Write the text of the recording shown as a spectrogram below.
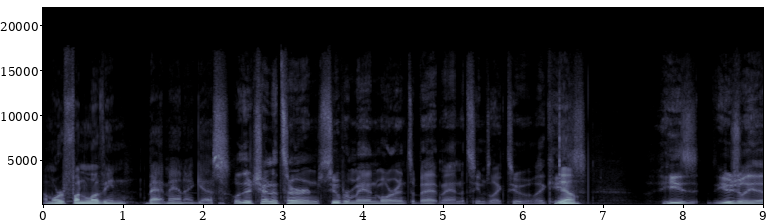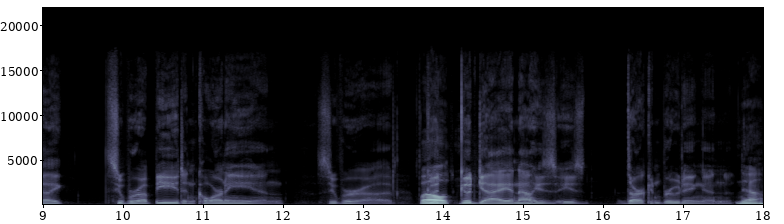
a more fun-loving Batman, I guess. Well, they're trying to turn Superman more into Batman. It seems like too. Like he's Yeah. he's usually like super upbeat and corny and super uh, Well, good, good guy, and now he's he's dark and brooding and yeah.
